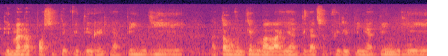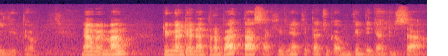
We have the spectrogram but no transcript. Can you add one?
di mana positivity rate-nya tinggi atau mungkin malah yang tingkat severity-nya tinggi gitu. Nah memang dengan dana terbatas akhirnya kita juga mungkin tidak bisa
